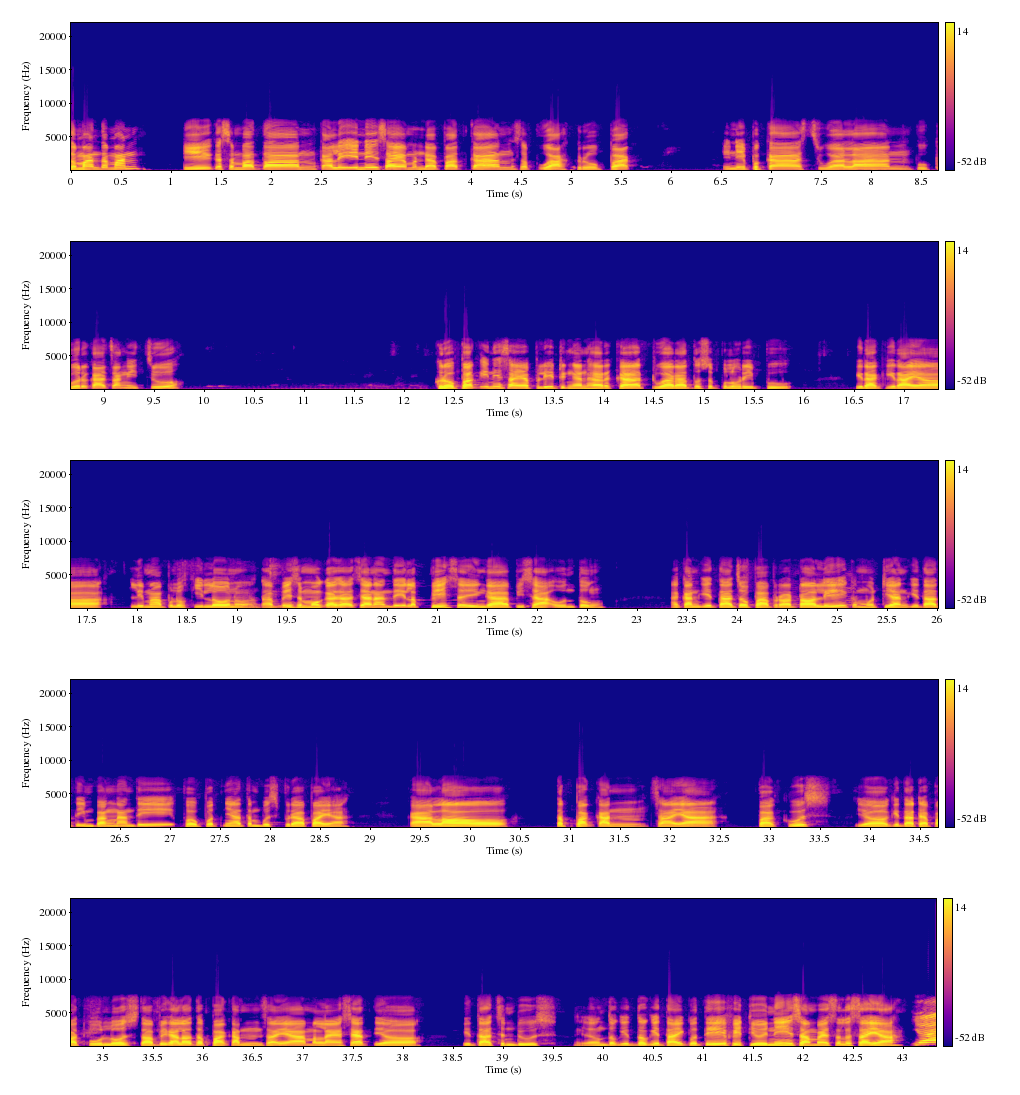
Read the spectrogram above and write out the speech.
Teman-teman, di kesempatan kali ini saya mendapatkan sebuah gerobak. Ini bekas jualan bubur kacang hijau. Gerobak ini saya beli dengan harga 210.000. Kira-kira ya 50 kilo no. Tapi semoga saja nanti lebih sehingga bisa untung. Akan kita coba protoli, kemudian kita timbang nanti bobotnya tembus berapa ya. Kalau tebakan saya bagus, ya kita dapat fulus. Tapi kalau tebakan saya meleset, ya kita jendus. Ya, untuk itu kita ikuti video ini sampai selesai ya. Ya.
